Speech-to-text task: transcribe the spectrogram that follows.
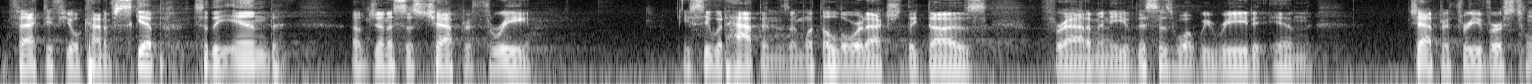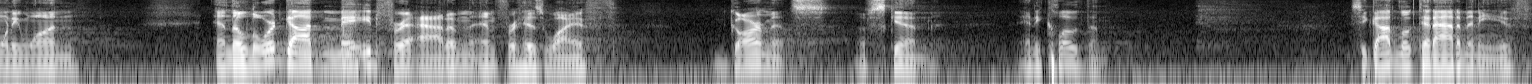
In fact, if you'll kind of skip to the end of Genesis chapter 3, you see what happens and what the Lord actually does for Adam and Eve. This is what we read in chapter 3, verse 21. And the Lord God made for Adam and for his wife garments of skin, and he clothed them. See, God looked at Adam and Eve.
